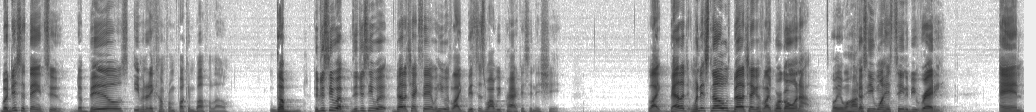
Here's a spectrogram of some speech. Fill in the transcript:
But this is the thing too. The Bills, even though they come from fucking Buffalo. The Did you see what did you see what Belichick said? When he was like, This is why we practice in this shit. Like Belich- when it snows, Belichick is like, We're going out. oh yeah, 100. Because he want his team to be ready. And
